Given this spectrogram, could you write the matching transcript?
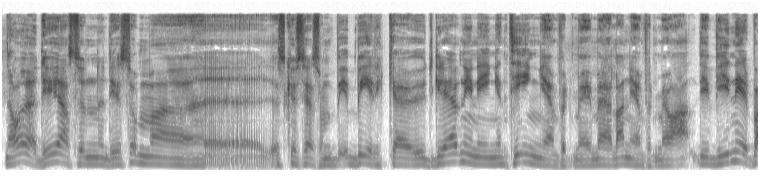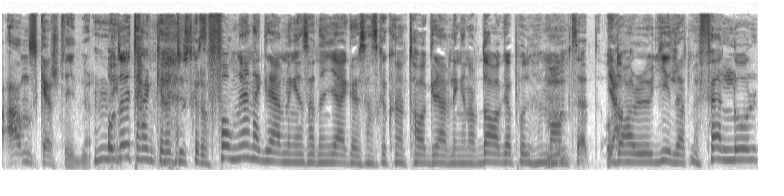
Ja, ja, det är alltså det är som, eh, jag skulle säga som Birka-utgrävningen är ingenting jämfört med Mälaren jämfört med, det, vi är nere på Ansgars tid nu. Och då är tanken att du ska då fånga den här grävlingen så att en jägare sen ska kunna ta grävlingen av dagar på ett humant sätt. Och Ja. då har du gillrat med fällor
